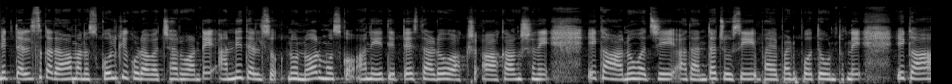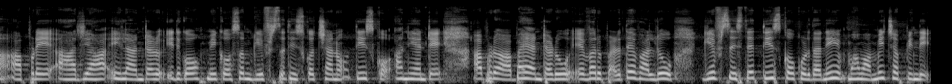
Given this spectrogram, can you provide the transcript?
నీకు తెలుసు కదా మన స్కూల్కి కూడా వచ్చారు అంటే అన్నీ తెలుసు. నువ్వు నోరు మూసుకో అని తిట్టేస్తాడు అక్ష ఆకాంక్షని. ఇక అను వచ్చి అదంతా చూసి భయపడిపోతూ ఉంటుంది. ఇక అప్పుడే ఆర్య ఇలా అంటాడు ఇదిగో మీకోసం గిఫ్ట్స్ తీసుకొచ్చాను తీసుకో అని అంటే అప్పుడు అబ్బాయి అంటాడు ఎవరు పడితే వాళ్ళు గిఫ్ట్స్ ఇస్తే తీసుకోకూడదని మా మమ్మీ చెప్పింది.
